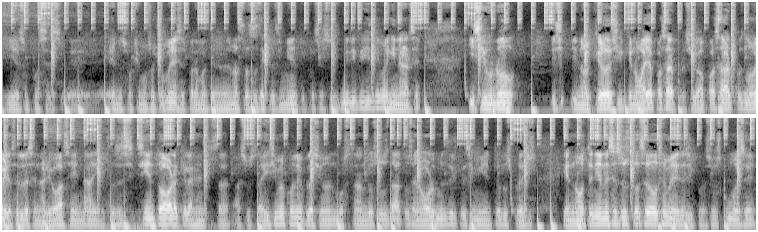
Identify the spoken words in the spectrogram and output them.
Y eso pues es eh, en los próximos ocho meses para mantener unas tasas de crecimiento. Y pues eso es muy difícil de imaginarse. Y si uno y, no quiero decir que no vaya a pasar, pero si va a pasar, pues no debería ser el escenario base de nadie. Entonces siento ahora que la gente está asustadísima con la inflación, mostrando sus datos enormes del crecimiento de los precios, que no tenían ese susto hace 12 meses y por eso es como ese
